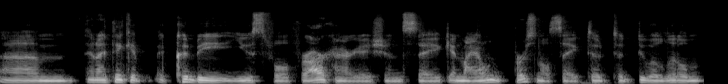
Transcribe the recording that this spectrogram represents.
Um, and I think it, it could be useful for our congregation's sake and my own personal sake to to do a little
